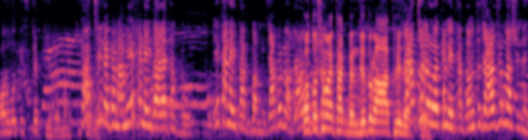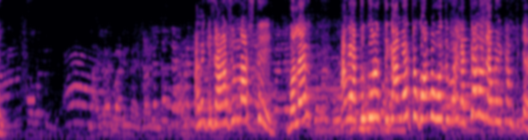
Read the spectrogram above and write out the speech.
পরবর্তী স্টেপ কি হবে? মানে কি পাচ্ছি করবেন না কেন? আমি এখানেই দাঁড়ায় থাকব। এখানেই থাকব আমি। যাব না যাওয়ার কত সময় থাকবেন? যেহেতু রাত হয়ে রাত যাচ্ছে। হলেও এখানেই থাকব। আমি তো যাওয়ার জন্য আসি নাই। আমি কি যাওয়ার জন্য আসছি? বলেন। আমি এত দূরের থেকে আমি একটা গর্ভবতী মহিলা কেন যাব এখান থেকে?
